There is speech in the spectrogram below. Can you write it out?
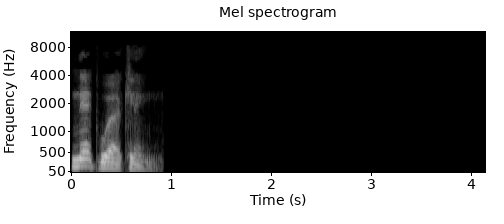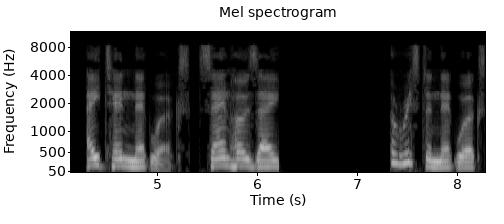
Networking. A10 Networks, San Jose. Arista Networks,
